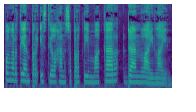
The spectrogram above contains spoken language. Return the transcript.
pengertian peristilahan seperti makar, dan lain-lain.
